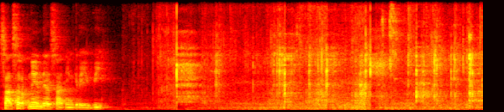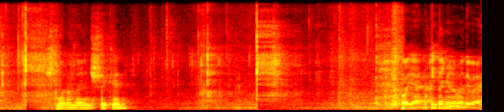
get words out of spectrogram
Sasarap na yan dahil sa ating gravy. Walang tayong chicken. O yan, nakita nyo naman, di ba?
